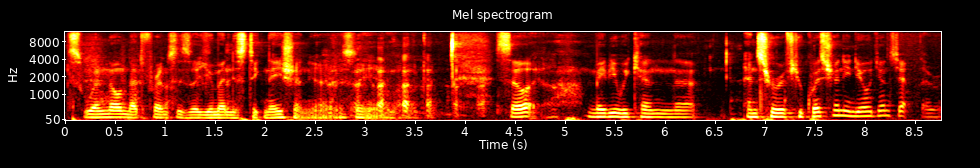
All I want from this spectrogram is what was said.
It's well known that France is a humanistic nation. Yeah, so, yeah, okay. So, uh, maybe we can uh, answer a few questions in the audience. Yeah. there-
